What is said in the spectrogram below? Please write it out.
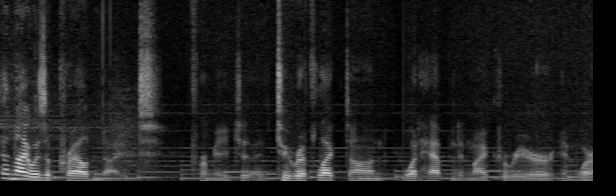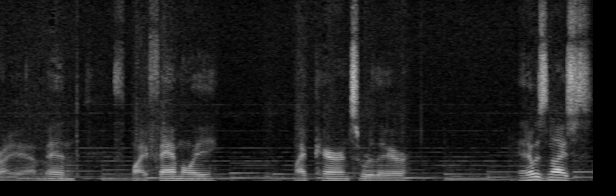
That night was a proud night for me to, to, reflect on what happened in my career and where I am. And my family, my parents were there, and it was nice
